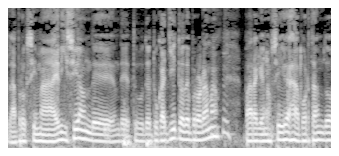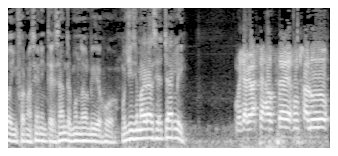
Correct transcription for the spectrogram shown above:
la próxima edición de, de, tu, de tu cachito de programa para que nos sigas aportando información interesante del mundo del videojuego. Muchísimas gracias, Charlie. Muchas gracias a ustedes, un saludo.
